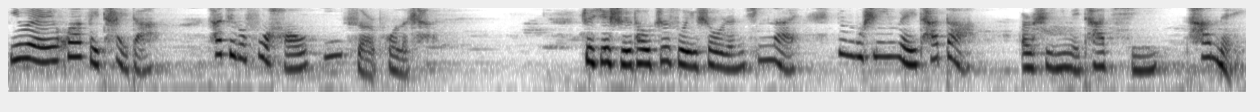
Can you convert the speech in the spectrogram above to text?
因为花费太大，他这个富豪因此而破了产。这些石头之所以受人青睐，并不是因为它大，而是因为它奇、它美。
